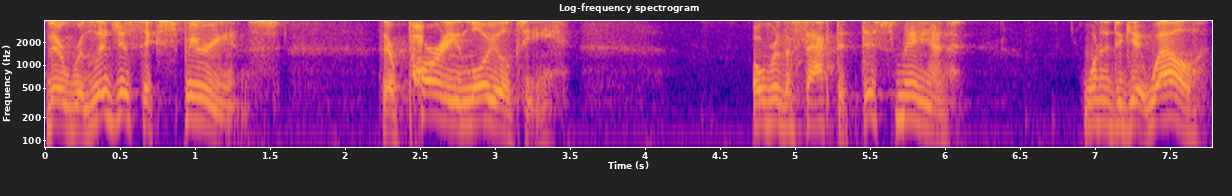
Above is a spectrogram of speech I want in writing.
their religious experience, their party loyalty over the fact that this man wanted to get well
